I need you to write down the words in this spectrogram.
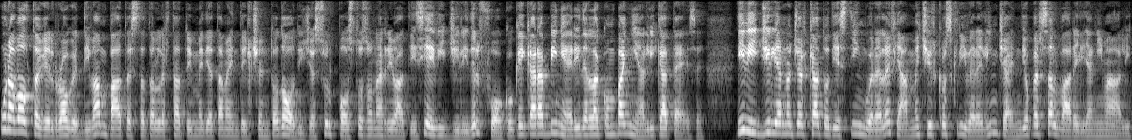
Una volta che il rogo è divampato è stato allertato immediatamente il 112 e sul posto sono arrivati sia i vigili del fuoco che i carabinieri della compagnia licatese. I vigili hanno cercato di estinguere le fiamme e circoscrivere l'incendio per salvare gli animali,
